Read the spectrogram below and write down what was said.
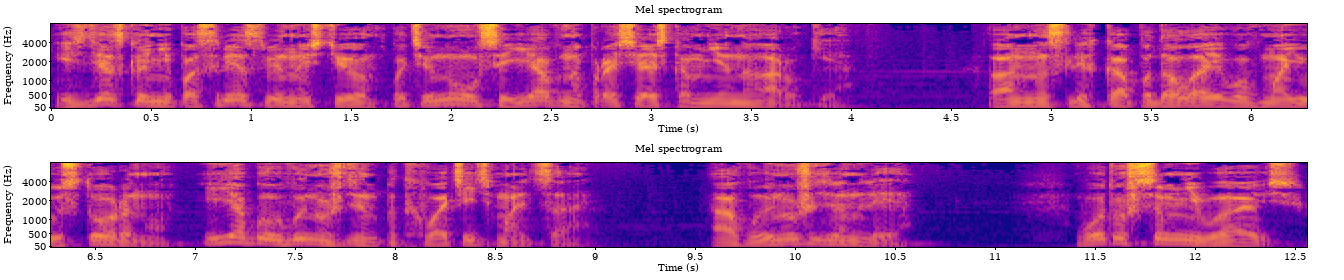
и с детской непосредственностью потянулся, явно просясь ко мне на руки. Анна слегка подала его в мою сторону, и я был вынужден подхватить мальца. А вынужден ли? Вот уж сомневаюсь.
